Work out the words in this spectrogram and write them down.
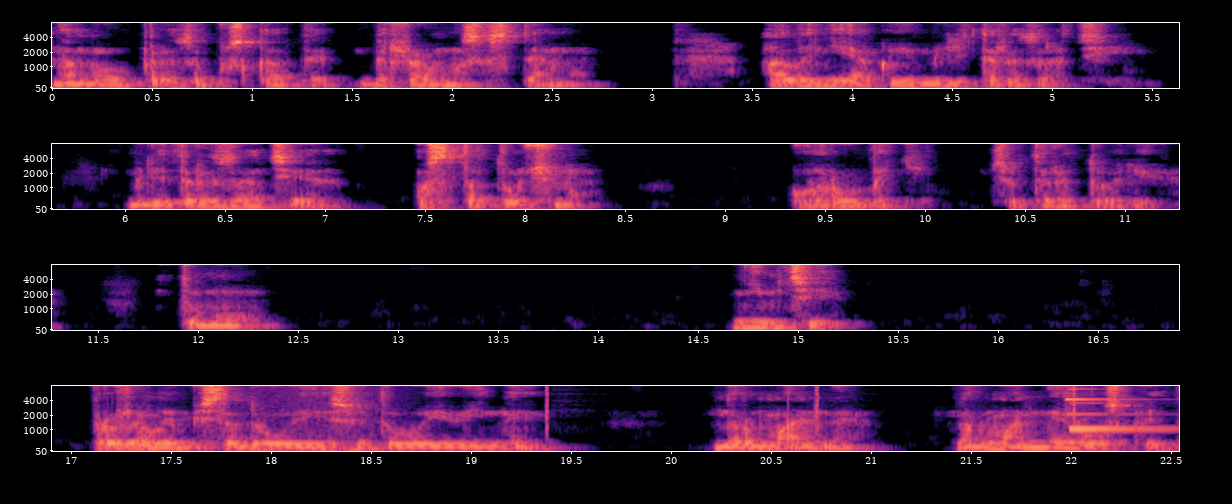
наново перезапускати державну систему. Але ніякої мілітаризації. Мілітаризація остаточно угробить цю територію. Тому німці прожили після Другої світової війни нормальне, нормальний розквіт,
